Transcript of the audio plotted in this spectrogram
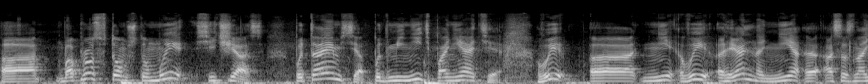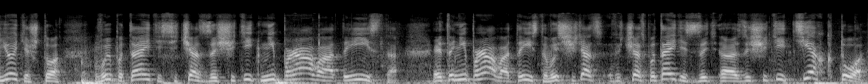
А, вопрос в том, что мы сейчас пытаемся подменить понятие. Вы, э, не, вы реально не э, осознаете, что вы пытаетесь сейчас защитить не право атеиста. Это не право атеиста. Вы сейчас, сейчас пытаетесь э, защитить тех, кто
